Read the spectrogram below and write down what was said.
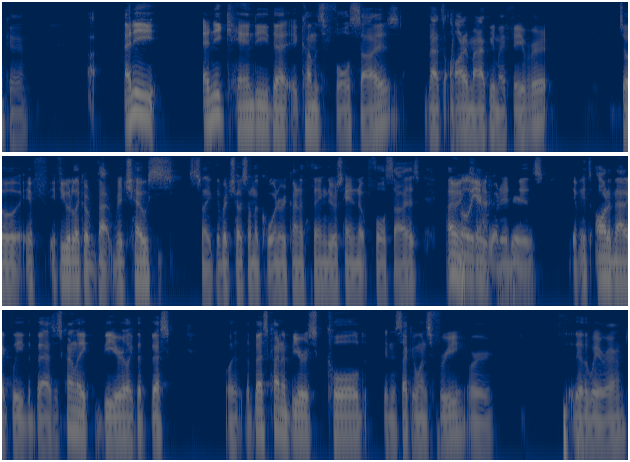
okay. Uh, any any candy that it comes full size, that's automatically my favorite. So if if you go to like a that rich house, it's like the rich house on the corner kind of thing, they're just handing out full size. I don't even Oh, care yeah. what it is. If it's automatically the best, it's kind of like beer. Like the best, well, the best kind of beer is cold, and the second one's free, or the other way around.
